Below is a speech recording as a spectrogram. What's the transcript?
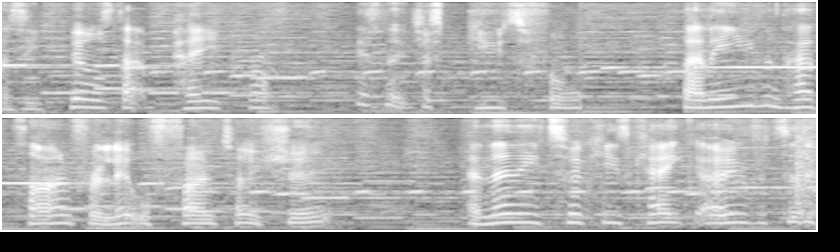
as he peels that paper off, isn't it just beautiful? Danny even had time for a little photo shoot, and then he took his cake over to the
